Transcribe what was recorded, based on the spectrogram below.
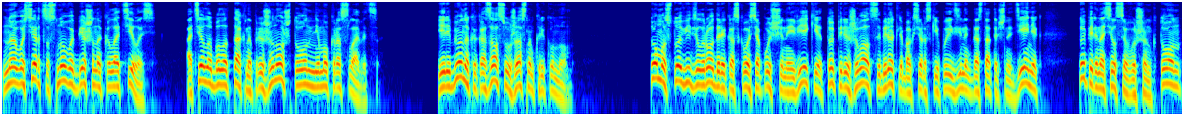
но его сердце снова бешено колотилось, а тело было так напряжено, что он не мог расслабиться. И ребенок оказался ужасным крикуном. Томас то видел Родерика сквозь опущенные веки, то переживал, соберет ли боксерский поединок достаточно денег, то переносился в Вашингтон.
